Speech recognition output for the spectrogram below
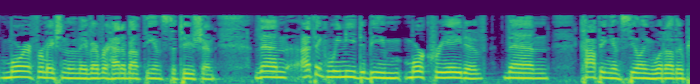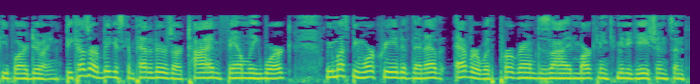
more information than they've ever had about the institution, then I think we need to be more creative than copying and stealing what other people are doing. Because our biggest competitors are time, family, work, we must be more creative than ev- ever with program design, marketing communications, and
